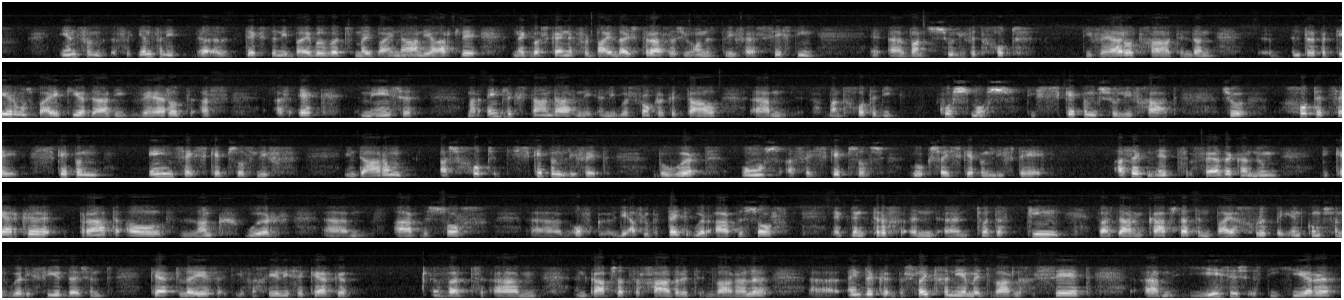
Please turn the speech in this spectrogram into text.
Een van vir een van die uh, tekste in die Bybel wat vir my baie na in die hart lê en ek waarskynlik vir baie luisteraars as Johannes 3 vers 16 uh, uh, want so lief het God die wêreld gehad en dan interpreteer ons baie keer daardie wêreld as as ek mense maar eintlik staan daar in die, in die oorspronklike taal ehm um, want God het die kosmos, die skepping so lief gehad. So God het sy skepping en sy skepsels lief. En daarom as God die skepping liefhet, behoort ons as sy skepsels ook sy skepping lief te hê. As ek net verder kan noem, die kerke praat al lank oor ehm um, aardesorg uh of die afgelope tyd oor aardesorg Ek dink terug in in 2010 was daar in Kaapstad 'n baie groot byeenkoms van oor die 4000 kerkleiers uit evangeliese kerke wat ehm um, in Kaapstad vergader het en waar hulle uh, eintlik 'n besluit geneem het waar hulle gesê het ehm um, Jesus is die Here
